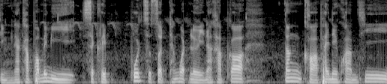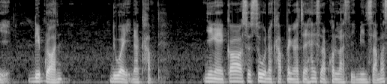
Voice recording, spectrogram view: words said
ริง ๆนะครับ เพราะไม่มีสคริปต์พูดสดๆทั้งหมดเลยนะครับ ก็ ต้องขออภัยในความที่รีบร้อนด้วยนะครับ ยังไงก็สู้ๆนะครับ เป็นกำลังใจให้สำหรับคนราศีมีนสามารถ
